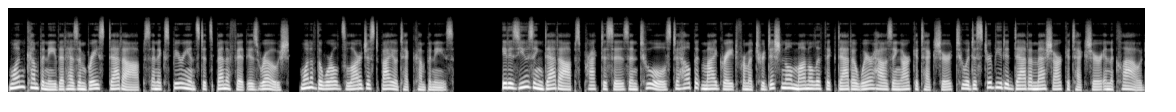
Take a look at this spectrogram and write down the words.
One company that has embraced DataOps and experienced its benefit is Roche, one of the world's largest biotech companies. It is using DataOps practices and tools to help it migrate from a traditional monolithic data warehousing architecture to a distributed data mesh architecture in the cloud.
